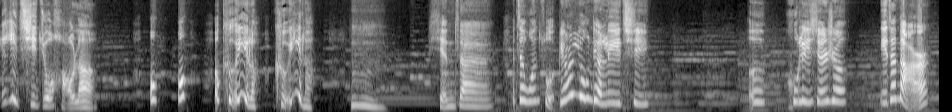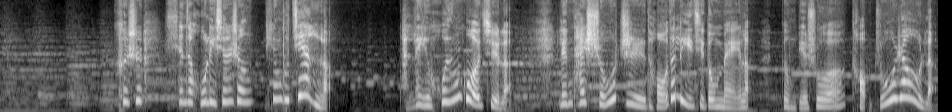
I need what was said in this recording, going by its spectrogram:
力气就好了。哦哦哦，可以了，可以了。嗯，现在再往左边用点力气。呃，狐狸先生，你在哪儿？”可是现在狐狸先生听不见了，他累昏过去了，连抬手指头的力气都没了，更别说烤猪肉了。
